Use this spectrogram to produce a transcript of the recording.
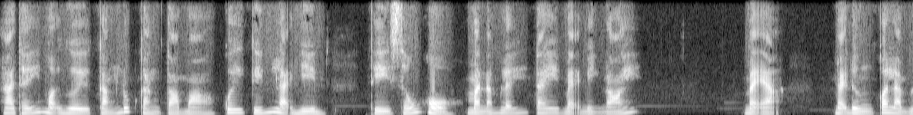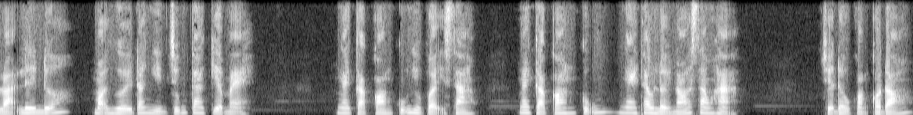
Hà thấy mọi người càng lúc càng tò mò quây kín lại nhìn thì xấu hổ mà nắm lấy tay mẹ mình nói. Mẹ ạ, mẹ đừng có làm loạn lên nữa, mọi người đang nhìn chúng ta kìa mẹ. Ngay cả con cũng như vậy sao? Ngay cả con cũng nghe theo lời nó sao hả? Chuyện đâu còn có đó,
